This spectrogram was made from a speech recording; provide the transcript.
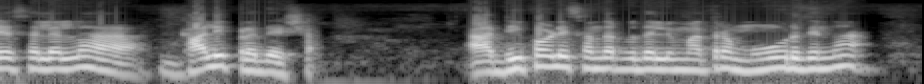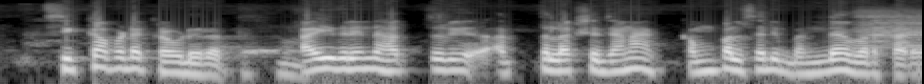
ಡೇಸ್ ಅಲ್ಲೆಲ್ಲ ಖಾಲಿ ಪ್ರದೇಶ. ಆ ದೀಪಾವಳಿ ಸಂದರ್ಭದಲ್ಲಿ ಮಾತ್ರ ಮೂರು ದಿನ ಸಿಕ್ಕಾಪಟ್ಟೆ ಕ್ರೌಡ್ ಇರುತ್ತೆ. ಐದರಿಂದ ಹತ್ತು ಹತ್ತು ಲಕ್ಷ ಜನ ಕಂಪಲ್ಸರಿ ಬಂದೇ ಬರ್ತಾರೆ.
